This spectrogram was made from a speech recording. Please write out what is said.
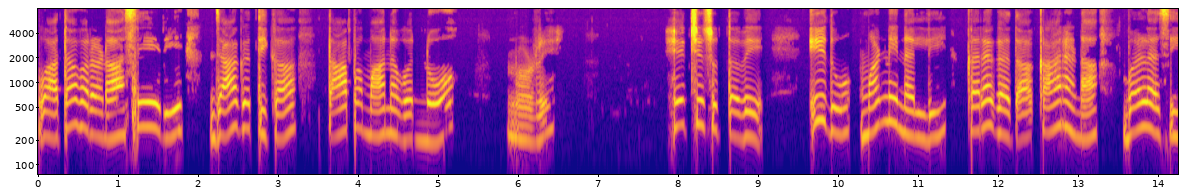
ವಾತಾವರಣ ಸೇರಿ ಜಾಗತಿಕ ತಾಪಮಾನವನ್ನು ನೋಡ್ರಿ, ಹೆಚ್ಚಿಸುತ್ತವೆ. ಇದು ಮಣ್ಣಿನಲ್ಲಿ ಕರಗದ ಕಾರಣ ಬಳಸಿ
